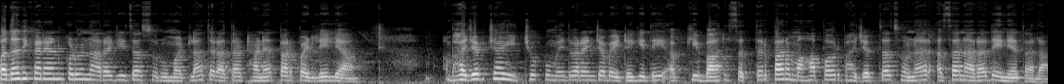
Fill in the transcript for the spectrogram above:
पदाधिकाऱ्यांकडून नाराजीचा सुरू म्हटला तर आता ठाण्यात पार पडलेल्या भाजपच्या इच्छुक उमेदवारांच्या बैठकीतही अबकी बार सत्तर पार महापौर भाजपचाच होणार असा नारा देण्यात आला.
